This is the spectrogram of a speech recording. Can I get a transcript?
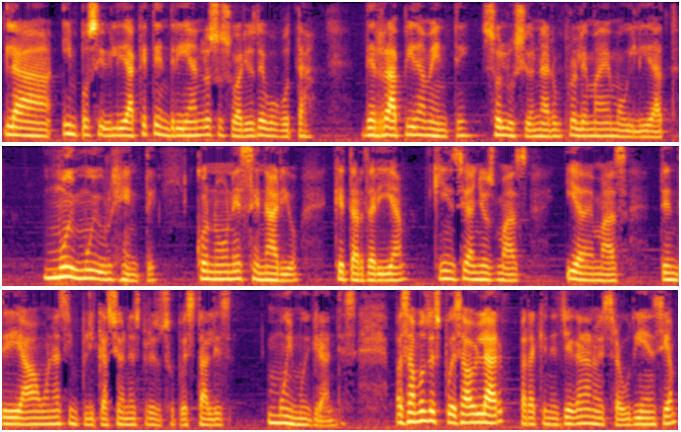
la imposibilidad que tendrían los usuarios de Bogotá de rápidamente solucionar un problema de movilidad muy, muy urgente con un escenario que tardaría 15 años más y además tendría unas implicaciones presupuestales muy, muy grandes. Pasamos después a hablar, para quienes llegan a nuestra audiencia,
